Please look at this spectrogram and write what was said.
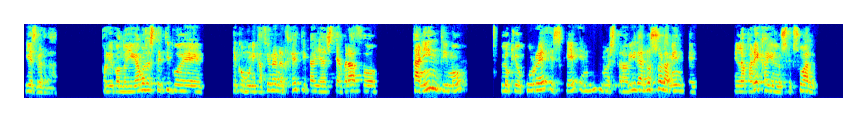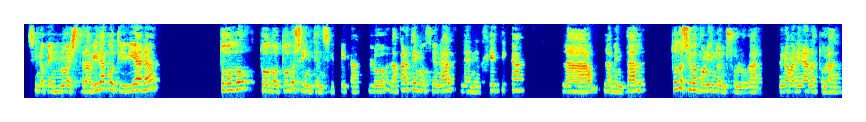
Y es verdad. Porque cuando llegamos a este tipo de comunicación energética y a este abrazo tan íntimo, lo que ocurre es que en nuestra vida, no solamente en la pareja y en lo sexual, sino que en nuestra vida cotidiana, todo, todo, todo se intensifica. la parte emocional, la energética, la, mental, todo se va poniendo en su lugar de una manera natural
